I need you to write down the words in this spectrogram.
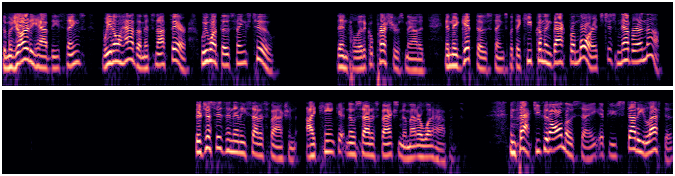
The majority have these things. We don't have them. It's not fair. We want those things too. Then political pressure is mounted, and they get those things, but they keep coming back for more. It's just never enough. There just isn't any satisfaction. I can't get no satisfaction no matter what happens. In fact, you could almost say, if you study leftists,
